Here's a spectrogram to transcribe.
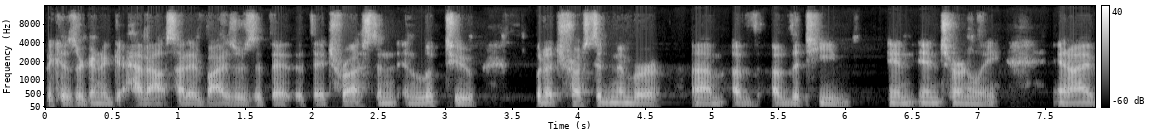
because they're going to have outside advisors that they, that they trust and, and look to, but a trusted member um, of of the team in, internally. And I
